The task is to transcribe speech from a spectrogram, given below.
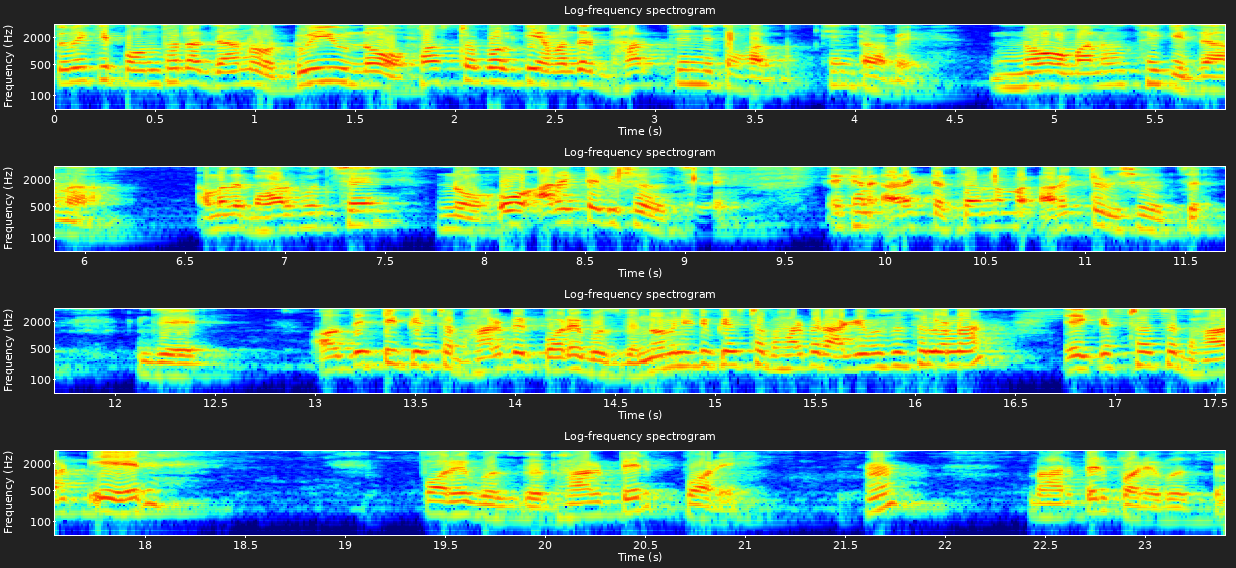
তুমি কি পন্থাটা জানো? Do you know first of all কি আমাদের ভার্ব চিহ্নিত হবে, চিনতে হবে। নো মানে হচ্ছে কি জানা। আমাদের ভার্ব হচ্ছে নো ও, আরেকটা বিষয় হচ্ছে, এখানে আরেকটা, চার নাম্বার আরেকটা বিষয় হচ্ছে যে অবজেক্টিভ কেসটা ভার্বের পরে বসবে। নমিনেটিভ কেসটা ভার্বের আগে বসেছিল না? এই কেসটা হচ্ছে ভার্ব এর পরে বসবে ভার্বের পরে। হ্যাঁ ভার্বের পরে বসবে।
